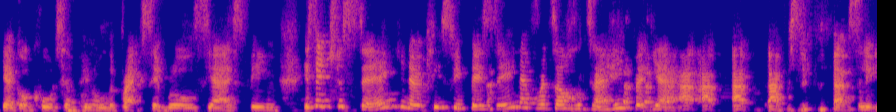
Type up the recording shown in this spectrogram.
yeah, got caught up in all the Brexit rules. Yeah, it's been, it's interesting. You know, it keeps me busy, never a dull day. But yeah, absolutely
